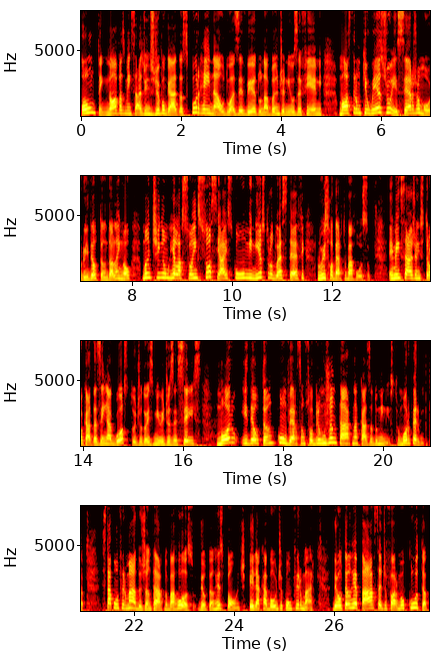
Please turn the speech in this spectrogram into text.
Ontem, novas mensagens divulgadas por Reinaldo Azevedo na Band News FM mostram que o ex-juiz Sérgio Moro e Deltan Dallagnol mantinham relações sociais com o ministro do STF, Luiz Roberto Barroso. Em mensagens trocadas em agosto de 2016, Moro e Deltan conversam sobre um jantar na casa do ministro. Moro pergunta: Está confirmado o jantar no Barroso? Deltan responde: Ele acabou de confirmar. Deltan repassa de forma oculta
